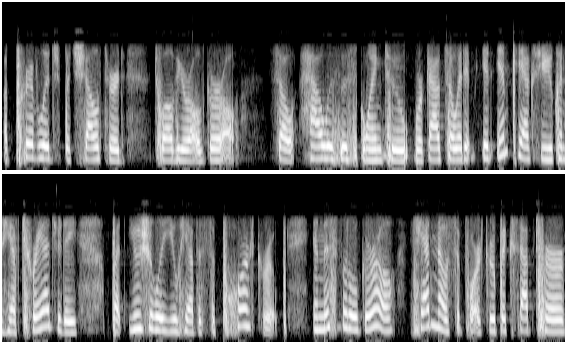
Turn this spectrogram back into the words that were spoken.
a privileged but sheltered 12-year-old girl. So how is this going to work out? So it it impacts you. You can have tragedy, but usually you have a support group. And this little girl had no support group except her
